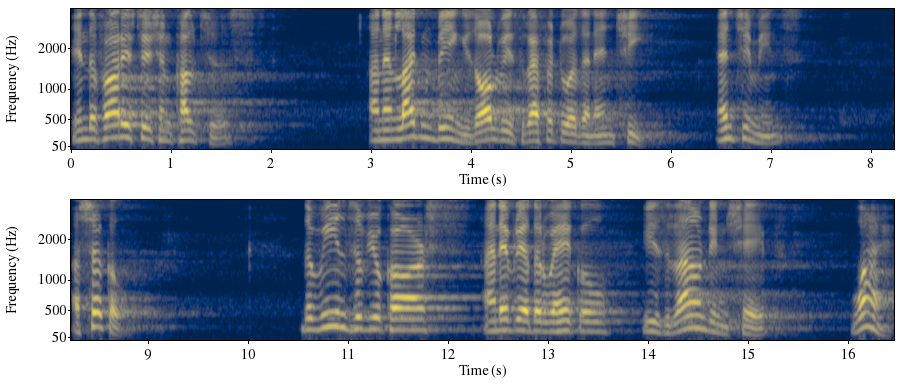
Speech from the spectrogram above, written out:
In the Far East Asian cultures, an enlightened being is always referred to as an enchi. Enchi means a circle. The wheels of your cars and every other vehicle is round in shape. Why?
